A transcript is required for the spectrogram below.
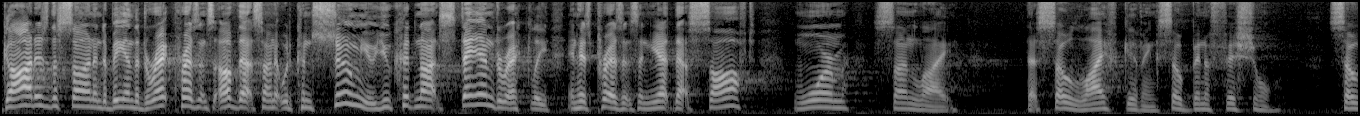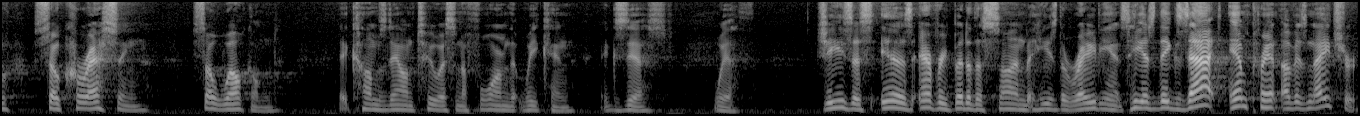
God is the Son, and to be in the direct presence of that Son, it would consume you. You could not stand directly in His presence, and yet that soft, warm sunlight that's so life giving, so beneficial, so, so caressing, so welcomed, it comes down to us in a form that we can exist with. Jesus is every bit of the Son, but He's the radiance. He is the exact imprint of His nature.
